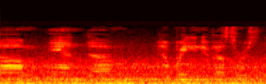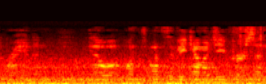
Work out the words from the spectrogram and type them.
um, and um, you know, bringing new customers to the brand. And you know, once once they become a Jeep person,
